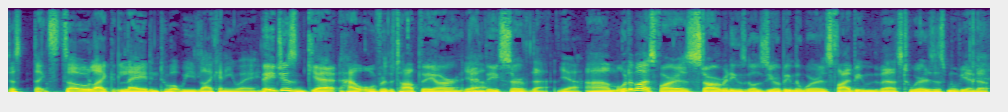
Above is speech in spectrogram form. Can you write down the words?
just like so like laid into what we like anyway. they just get how over the top they are, Yeah. and they serve that. Yeah. Um. What about as far as star ratings go? Zero being the worst, five being the best. Where does this movie end up?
